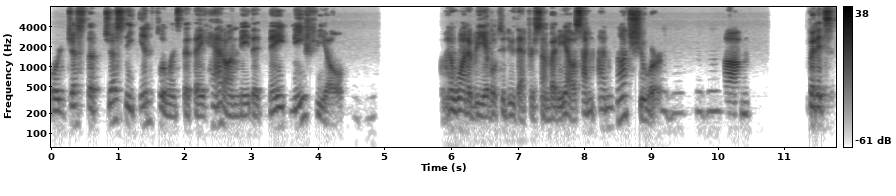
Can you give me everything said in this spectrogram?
or just the just the influence that they had on me that made me feel mm-hmm. I want to be able to do that for somebody else. I'm I'm not sure, mm-hmm. Mm-hmm. Um, but it's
